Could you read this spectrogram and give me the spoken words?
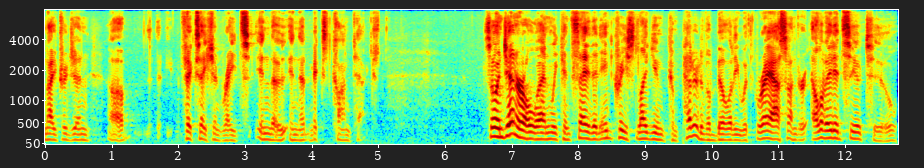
nitrogen uh, fixation rates in the, in the mixed context. So in general, when we can say that increased legume competitive ability with grass under elevated CO2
